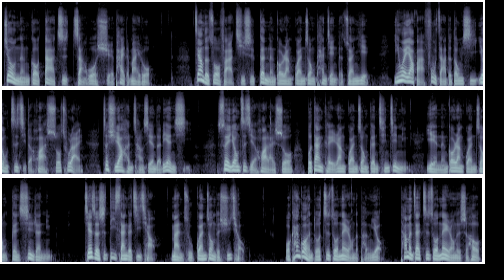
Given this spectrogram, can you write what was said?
就能够大致掌握学派的脉络。这样的做法其实更能够让观众看见你的专业，因为要把复杂的东西用自己的话说出来，这需要很长时间的练习。所以用自己的话来说，不但可以让观众更亲近你，也能够让观众更信任你。接着是第三个技巧，满足观众的需求。我看过很多制作内容的朋友，他们在制作内容的时候，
